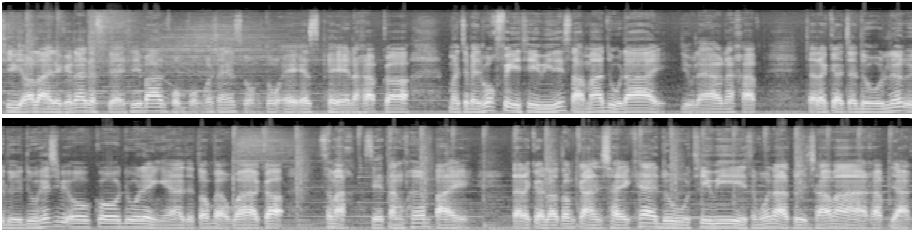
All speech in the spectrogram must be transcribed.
ทีวีออนไลน์เลยก็ได้แต่เสียที่บ้านผมผมก็ใช้ในส่วนของตัว AS Pay นะครับ ก็มันจะเป็นพวกฟรีทีวีที่สามารถดูได้อยู่แล้วนะครับ แต่ถ้าเกิดจะดูเรื่องอื่นๆดู HBO Go ดูอะไรอย่างเงี้ยอาจจะต้องแบบว่าก็สมัครเสียตังค์เพิ่มไป แต่ถ้าเกิดเราต้องการใช้แค่ดูทีวี สมมติอาตื่นเช้ามาครับอยาก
